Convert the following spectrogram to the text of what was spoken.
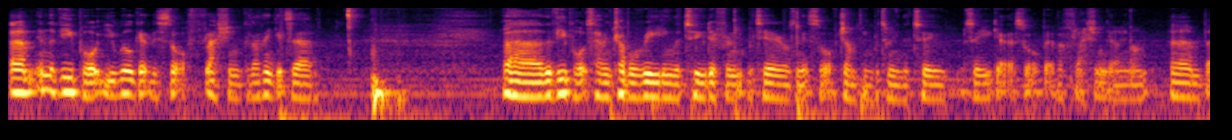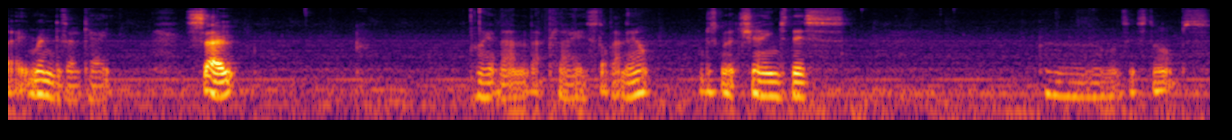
Um, in the viewport, you will get this sort of flashing because I think it's a uh, the viewport's having trouble reading the two different materials and it's sort of jumping between the two, so you get a sort of bit of a flashing going on, um, but it renders okay. So, I hit that, that play, stop that now. I'm just going to change this uh, once it stops.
